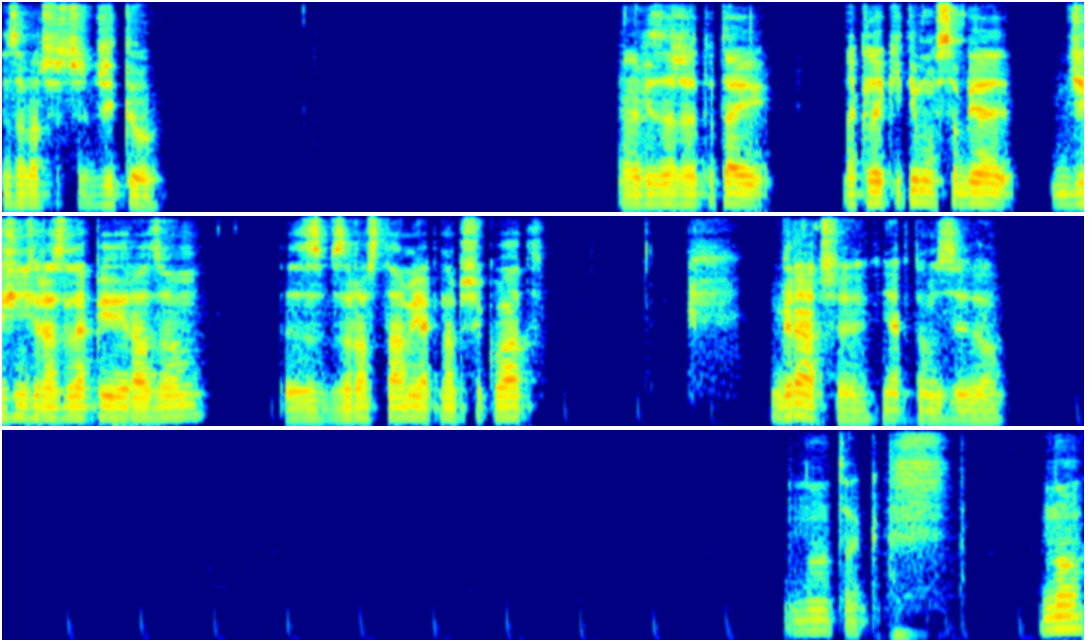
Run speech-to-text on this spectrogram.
zobaczę jeszcze G2. Ale widzę, że tutaj naklejki teamów sobie 10 razy lepiej radzą z wzrostami, jak na przykład graczy, jak tam Zylo. No tak. No,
